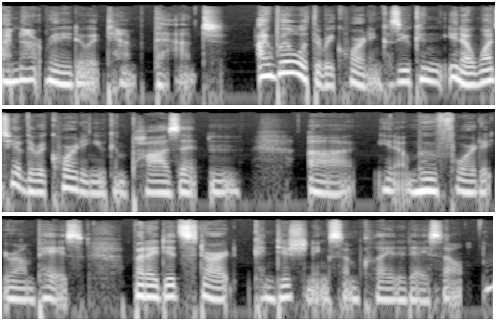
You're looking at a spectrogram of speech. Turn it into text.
I'm not ready to attempt that. I will with the recording because you can, you know, once you have the recording, you can pause it and, uh, you know, move forward at your own pace. But I did start conditioning some clay today. So mm,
